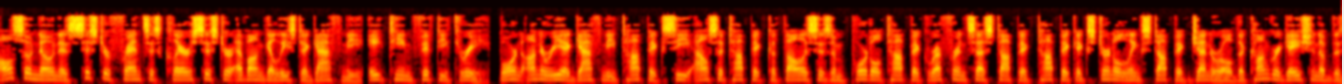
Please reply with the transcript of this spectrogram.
also known as Sister Frances Clare Sister Evangelista Gaffney 1853, born Honoria Gaffney topic See also topic Catholicism portal topic References topic topic External links topic General The Congregation of the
